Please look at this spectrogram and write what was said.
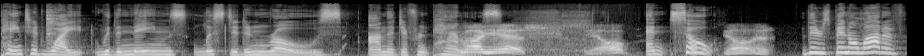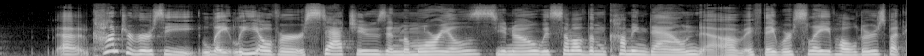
painted white, with the names listed in rows on the different panels. Oh, yes, yeah, And so, yeah. uh, there's been a lot of uh, controversy lately over statues and memorials, you know, with some of them coming down uh, if they were slaveholders. But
